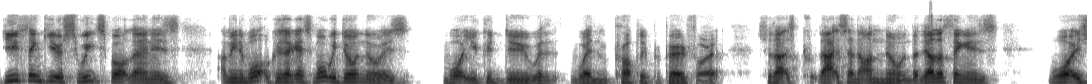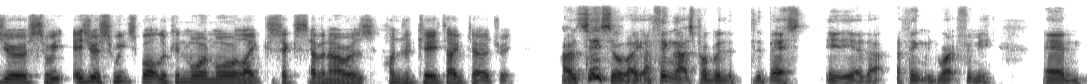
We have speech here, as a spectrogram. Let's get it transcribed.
do you think your sweet spot then is? I mean, what? Because I guess what we don't know is what you could do with when properly prepared for it. So that's that's an unknown. But the other thing is, what is your sweet is your sweet spot looking more and more like six seven hours, hundred k type territory? I would say so. Like I think that's probably the, the best area that I think would work for me. Um,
